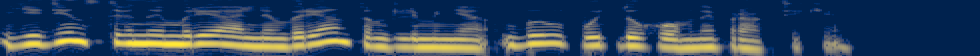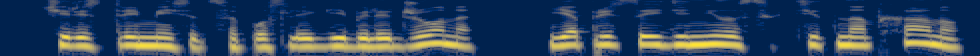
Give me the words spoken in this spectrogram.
Единственным реальным вариантом для меня был путь духовной практики. Через три месяца после гибели Джона я присоединилась к Титнатхану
